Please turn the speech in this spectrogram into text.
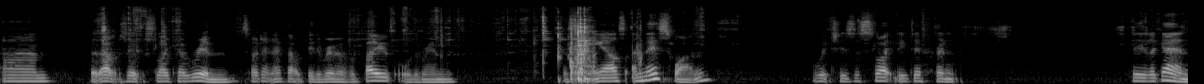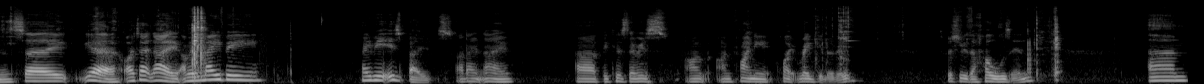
Um, but that looks like a rim. So I don't know if that would be the rim of a boat or the rim of something else. And this one, which is a slightly different feel again. So, yeah, I don't know. I mean, maybe Maybe it is boats. I don't know. Uh, because there is, I'm, I'm finding it quite regularly, especially with the holes in. Um,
